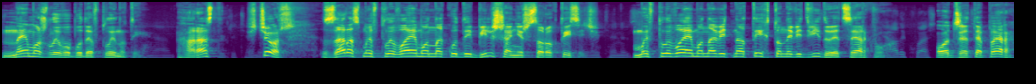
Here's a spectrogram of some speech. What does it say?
неможливо буде вплинути. Гаразд? Що ж, зараз ми впливаємо на куди більше, ніж 40 тисяч. Ми впливаємо навіть на тих, хто не відвідує церкву. Отже, тепер,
